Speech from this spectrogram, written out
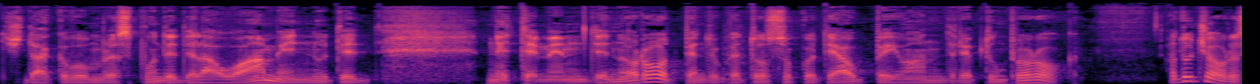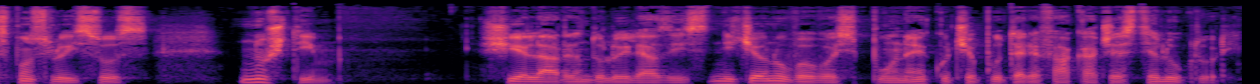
Și dacă vom răspunde de la oameni, nu te, ne temem de norod, pentru că toți socoteau pe Ioan drept un proroc. Atunci au răspuns lui Isus, nu știm. Și el la rândul lui le-a zis, nici eu nu vă voi spune cu ce putere fac aceste lucruri.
